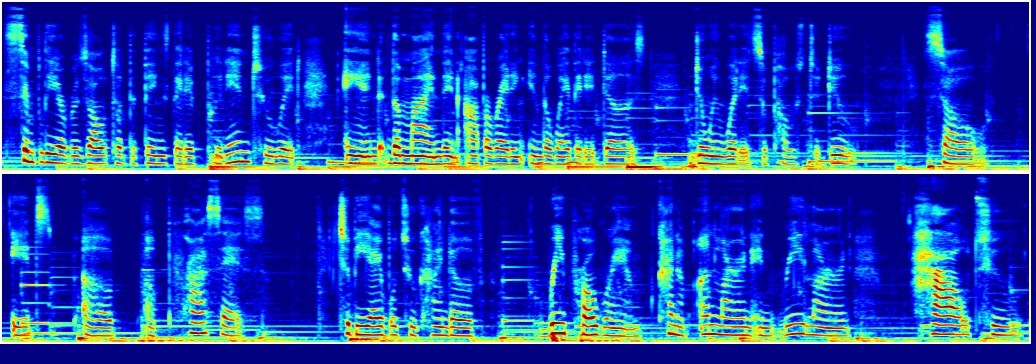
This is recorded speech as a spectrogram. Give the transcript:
simply a result of the things that have put into it and the mind then operating in the way that it does, doing what it's supposed to do. So it's a, a process to be able to kind of reprogram, kind of unlearn and relearn how to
